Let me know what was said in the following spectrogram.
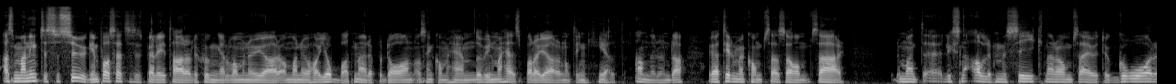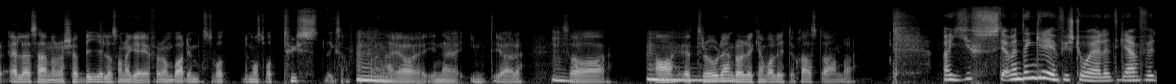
Alltså man är inte så sugen på att sätta sig och spela gitarr eller sjunga eller vad man nu gör om man nu har jobbat med det på dagen och sen kommer hem, då vill man helst bara göra någonting helt annorlunda. Jag har till och med kompisar som så här, de inte, lyssnar aldrig på musik när de så här är ute och går eller sen när de kör bil och sådana grejer för de bara, det måste vara, det måste vara tyst liksom, Mm. när, jag, när jag inte gör det. Mm. Så ja, jag tror ändå det kan vara lite självstörande. Ja just det, men den grejen förstår jag lite grann för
